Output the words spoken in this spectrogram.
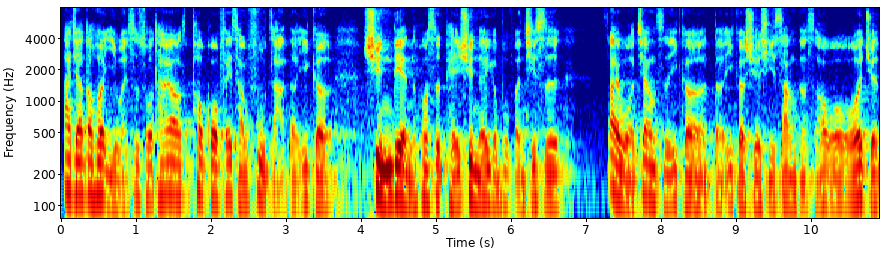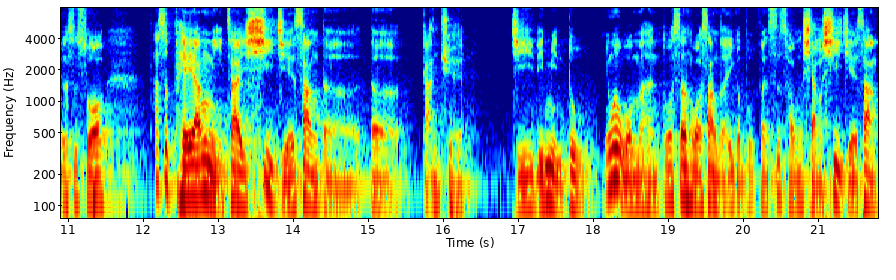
大家都会以为是说他要透过非常复杂的一个训练或是培训的一个部分。其实，在我这样子一个的一个学习上的时候，我我会觉得是说，它是培养你在细节上的的感觉及灵敏度，因为我们很多生活上的一个部分是从小细节上。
